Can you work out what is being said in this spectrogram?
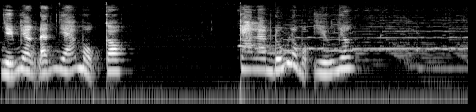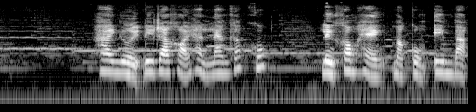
Nhiễm nhan đánh giá một câu, ca lam đúng là một diệu nhân hai người đi ra khỏi hành lang gấp khúc, liền không hẹn mà cùng im bặt.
